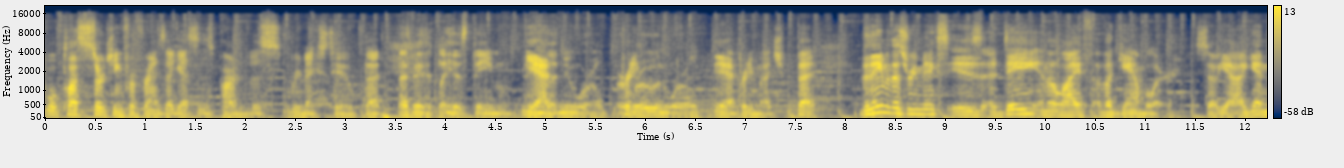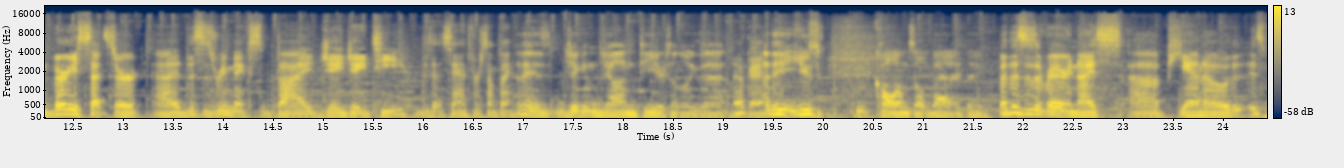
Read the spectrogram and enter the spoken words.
Well, plus Searching for Friends, I guess, is part of this remix too. But That's basically his theme. in Yeah. the New World or Pretty- Ruined World. yeah, pretty much. But the name of this remix is A Day in the Life of a Gambler. So yeah, again, very Setzer. Uh, this is remixed by JJT. Does that stand for something? I think it's Jiggin John T or something like that. Okay. I think he used to call himself that. I think. But this is a very nice uh, piano. It's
